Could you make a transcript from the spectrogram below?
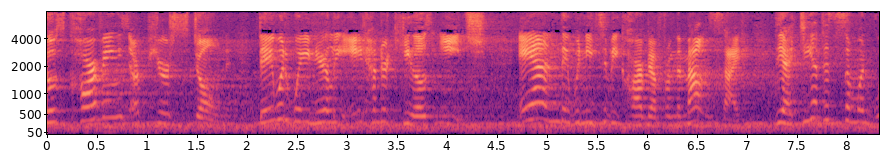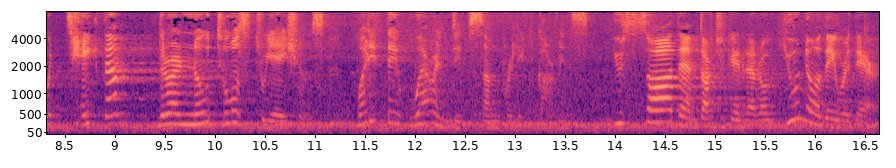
Those carvings are pure stone. They would weigh nearly 800 kilos each. And they would need to be carved out from the mountainside. The idea that someone would take them? There are no tool striations. What if they weren't deep sunk relief carvings? You saw them, Dr. Guerrero. You know they were there.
